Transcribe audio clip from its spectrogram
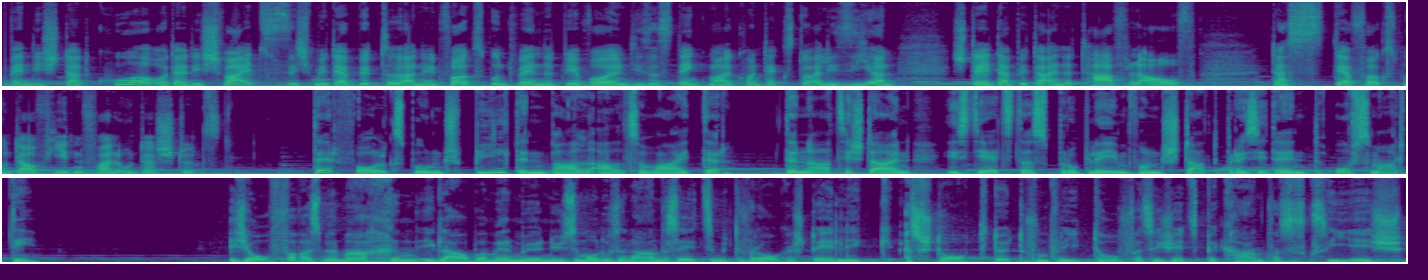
wenn die Stadt Chur oder die Schweiz sich mit der Bitte an den Volksbund wendet, wir wollen dieses Denkmal kontextualisieren, stellt da bitte eine Tafel auf, dass der Volksbund da auf jeden Fall unterstützt. Der Volksbund spielt den Ball also weiter. Der Nazistein ist jetzt das Problem von Stadtpräsident Urs Marti. Ich ist offen, was wir machen. Ich glaube, wir müssen uns mal auseinandersetzen mit der Fragestellung, es steht dort auf dem Friedhof, es ist jetzt bekannt, was es war.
